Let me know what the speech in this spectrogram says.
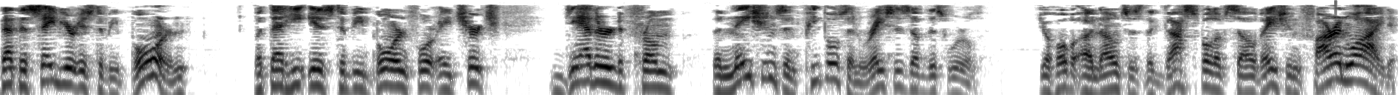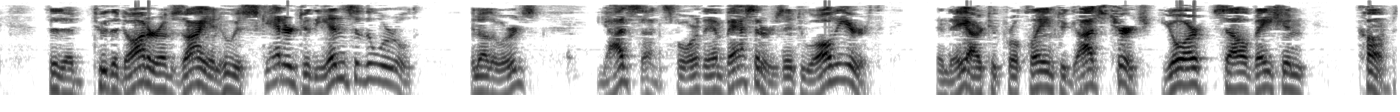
that the Savior is to be born, but that he is to be born for a church gathered from the nations and peoples and races of this world. Jehovah announces the gospel of salvation far and wide to the, to the daughter of Zion who is scattered to the ends of the world. In other words, God sends forth ambassadors into all the earth, and they are to proclaim to God's church, Your salvation comes.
